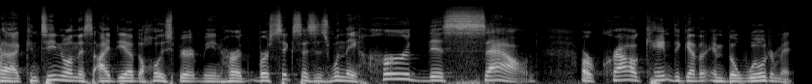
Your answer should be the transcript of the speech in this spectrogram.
uh, continue on this idea of the Holy Spirit being heard. Verse 6 says, is when they heard this sound, our crowd came together in bewilderment.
